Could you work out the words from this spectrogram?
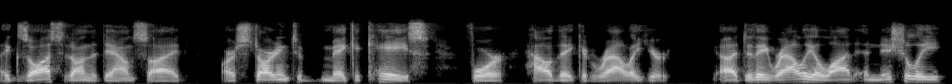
exhausted on the downside, are starting to make a case for how they could rally here. Uh, do they rally a lot initially?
